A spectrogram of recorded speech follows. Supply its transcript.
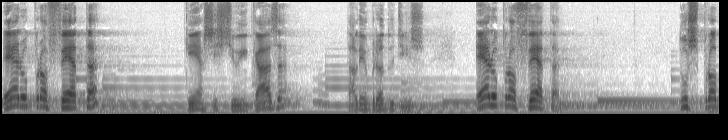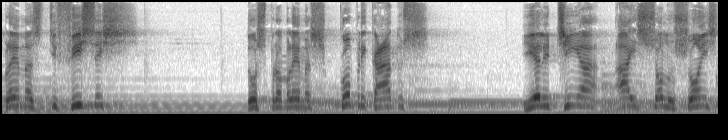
era o profeta, quem assistiu em casa está lembrando disso, era o profeta dos problemas difíceis, dos problemas complicados, e ele tinha as soluções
